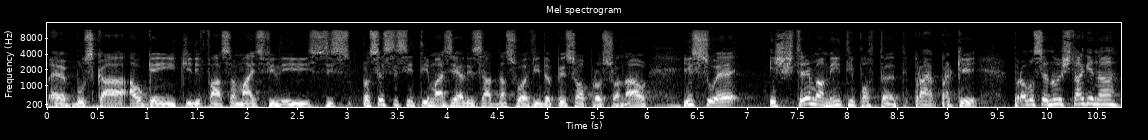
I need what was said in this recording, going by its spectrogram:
é, buscar alguém que lhe faça mais feliz, para você se sentir mais realizado na sua vida pessoal profissional, isso é extremamente importante. Para quê? Para você não estagnar,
